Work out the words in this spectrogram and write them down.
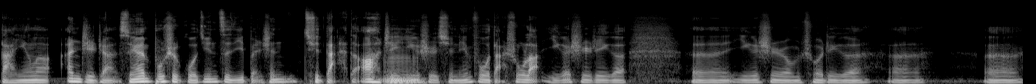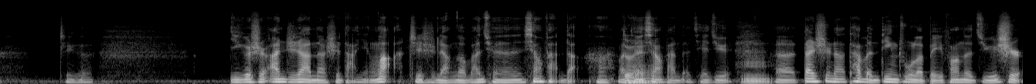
打赢了安之战，虽然不是国君自己本身去打的啊，这一个是荀林赋打输了，一个是这个，呃，一个是我们说这个，呃，呃，这个一个是安之战呢是打赢了，这是两个完全相反的啊，完全相反的结局。嗯呃，但是呢，他稳定住了北方的局势，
